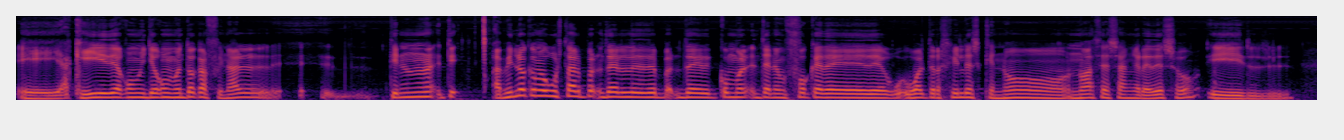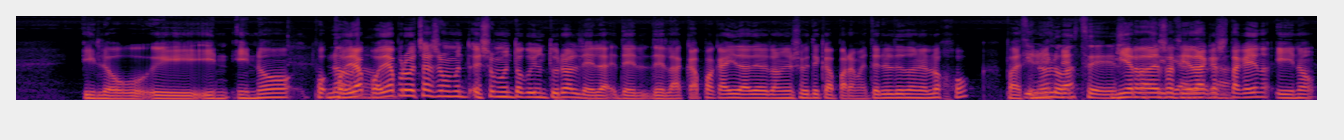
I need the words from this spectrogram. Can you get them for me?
Y aquí llega un, momento que al final eh, tienen una- a mí lo que me gusta del, del- del- del- enfoque de, de Walter Hill es que no, no hace sangre de eso y y, lo, y, y- y no, po- No, podría, no. podría aprovechar ese momento, ese momento coyuntural de la, de, de la capa caída de la Unión Soviética para meter el dedo en el ojo para Y decir no lo "Eh, hace, es mierda de sociedad que se conciliadora". está cayendo y no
